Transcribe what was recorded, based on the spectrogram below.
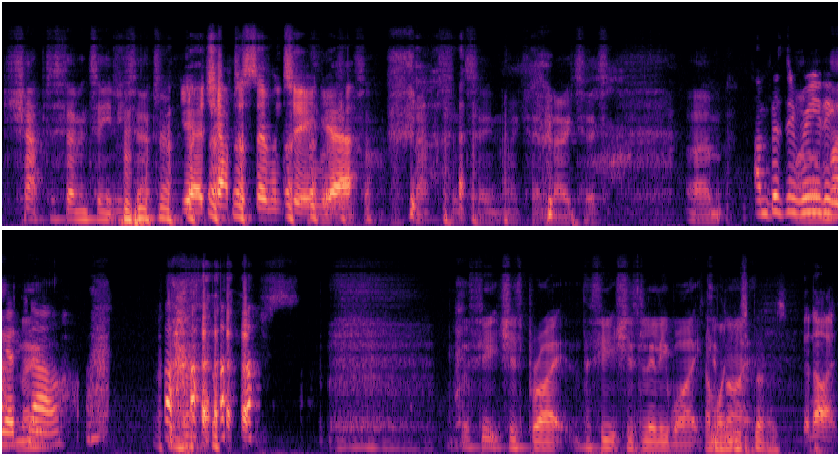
Chapter 17, you said. Yeah, chapter 17. Yeah. Chapter 17. Okay, noted. Um, I'm busy reading it note- now. the future's bright. The future's lily white. Come Good on, you night. Spurs. Good night.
